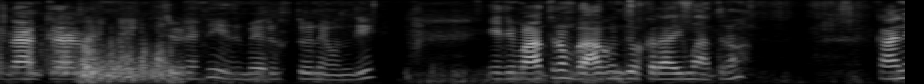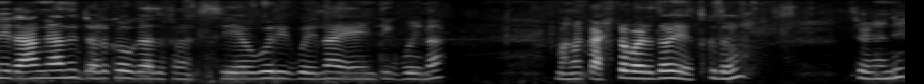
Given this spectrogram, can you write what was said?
ఇలాంటి చూడండి ఇది మెరుస్తూనే ఉంది. ఇది మాత్రం బాగుంది ఒక రాయి మాత్రం. కానీ రాగానే దొరకవు కాదు ఫ్రెండ్స్. ఏ ఊరికి పోయినా ఏ ఇంటికి పోయినా మనం కష్టపడదాం ఎత్తుకుదాం. చూడండి.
